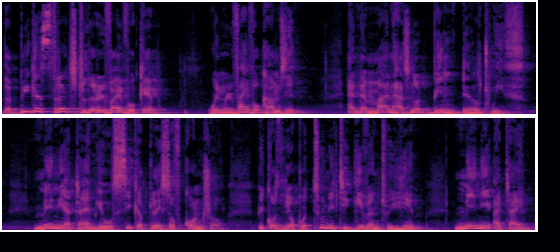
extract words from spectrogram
the biggest threat to the revival came when revival comes in and a man has not been dealt with. Many a time he will seek a place of control because the opportunity given to him many a time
